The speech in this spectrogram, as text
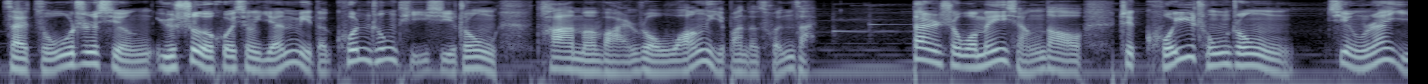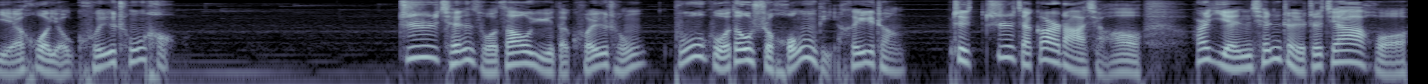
在组织性与社会性严密的昆虫体系中，他们宛若王一般的存在。但是我没想到，这蛔虫中竟然也或有蛔虫后。之前所遭遇的蛔虫不过都是红底黑章。这指甲盖大小，而眼前这只家伙，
